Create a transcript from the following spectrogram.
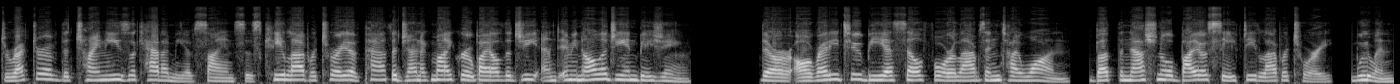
director of the Chinese Academy of Sciences Key Laboratory of Pathogenic Microbiology and Immunology in Beijing. There are already two BSL-4 labs in Taiwan, but the National Biosafety Laboratory, Wuhan,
